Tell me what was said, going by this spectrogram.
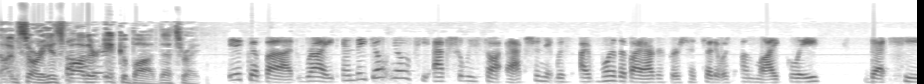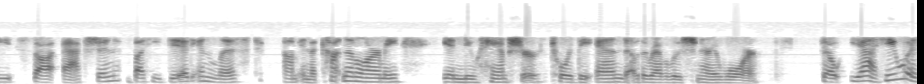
I'm sorry, his, his father, father, Ichabod. That's right. Ichabod, right? And they don't know if he actually saw action. It was I, one of the biographers had said it was unlikely that he saw action, but he did enlist um, in the Continental Army in New Hampshire toward the end of the Revolutionary War. So, yeah, he was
